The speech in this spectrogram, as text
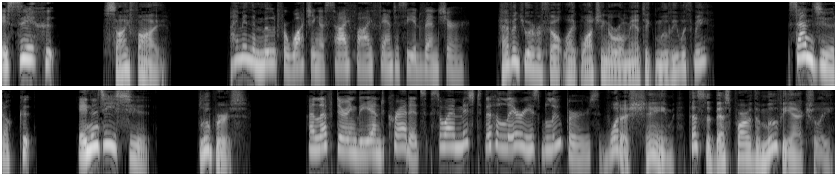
SF Sci-fi. I'm in the mood for watching a sci-fi fantasy adventure. Haven't you ever felt like watching a romantic movie with me? 36 NG 集 Bloopers. I left during the end credits, so I missed the hilarious bloopers. What a shame. That's the best part of the movie, actually.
